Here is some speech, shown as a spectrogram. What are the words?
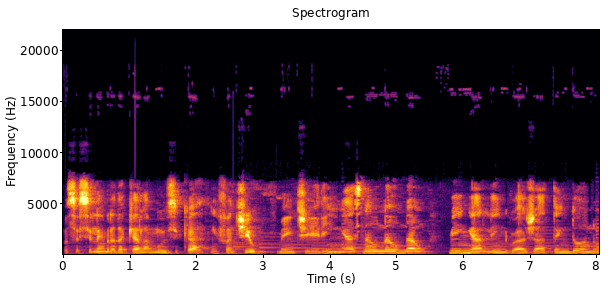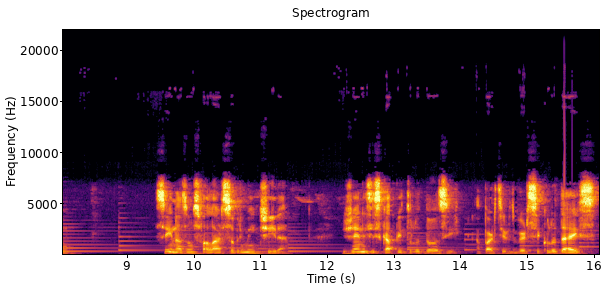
Você se lembra daquela música infantil? Mentirinhas, não, não, não, minha língua já tem dono. Sim, nós vamos falar sobre mentira. Gênesis capítulo 12, a partir do versículo 10,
